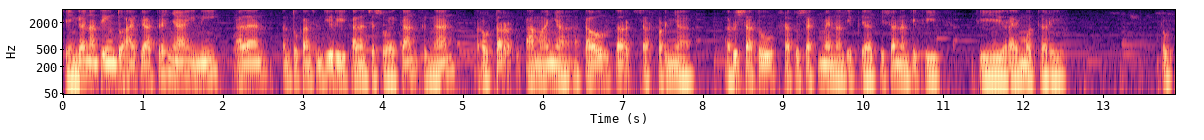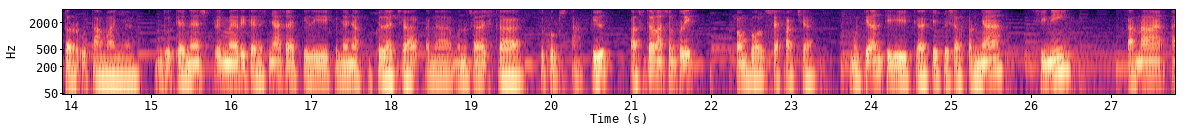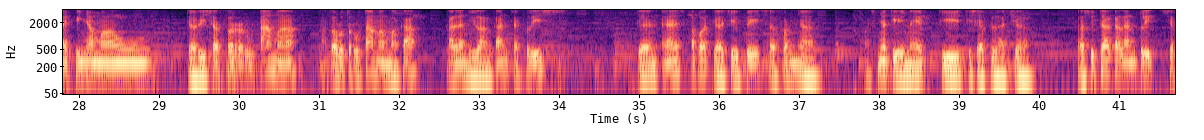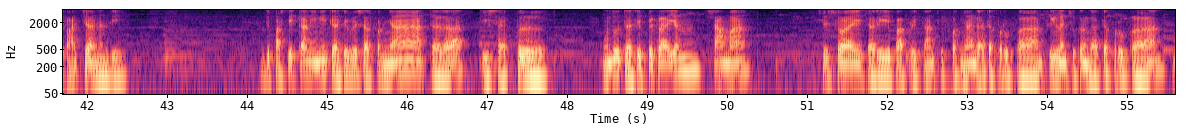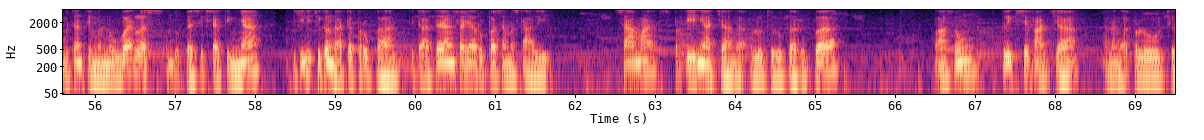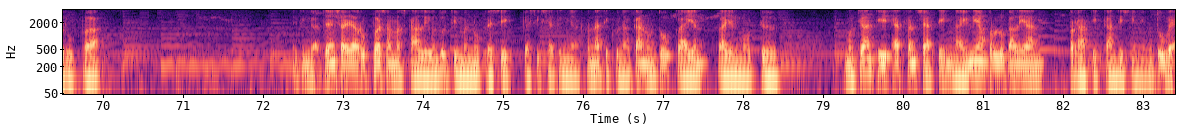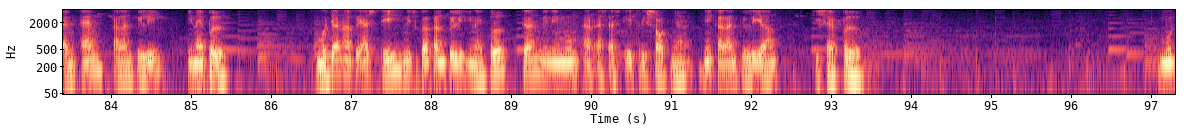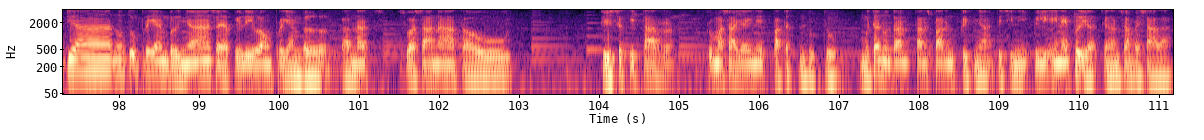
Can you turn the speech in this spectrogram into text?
Sehingga nanti untuk IP addressnya ini kalian tentukan sendiri kalian sesuaikan dengan router utamanya atau router servernya. Harus satu satu segmen nanti biar bisa nanti di di remote dari router utamanya. Untuk DNS primary DNS nya saya pilih punyanya Google aja karena menurut saya sudah cukup stabil. Kalau sudah langsung klik tombol save aja. Kemudian di DHCP servernya sini karena IP nya mau dari server utama atau router utama maka kalian hilangkan checklist DNS apa DHCP servernya. Maksudnya di, di disable aja. Kalau sudah kalian klik save aja nanti dipastikan ini DHCP servernya adalah disable. Untuk DHCP client sama. Sesuai dari pabrikan defaultnya nggak ada perubahan. Freelance juga nggak ada perubahan. Kemudian di menu wireless untuk basic settingnya di sini juga nggak ada perubahan. Tidak ada yang saya rubah sama sekali. Sama seperti ini aja nggak perlu dirubah-rubah. Langsung klik save aja karena nggak perlu dirubah jadi nggak ada yang saya rubah sama sekali untuk di menu basic basic settingnya. Karena digunakan untuk klien klien mode. Kemudian di advanced setting. Nah ini yang perlu kalian perhatikan di sini. Untuk WMM kalian pilih enable. Kemudian APSD ini juga kalian pilih enable. Dan minimum RSSI thresholdnya. Ini kalian pilih yang disable. Kemudian untuk preamble-nya saya pilih long preamble. Karena suasana atau di sekitar rumah saya ini padat penduduk. Kemudian untuk transparent gridnya di sini pilih enable ya, jangan sampai salah.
